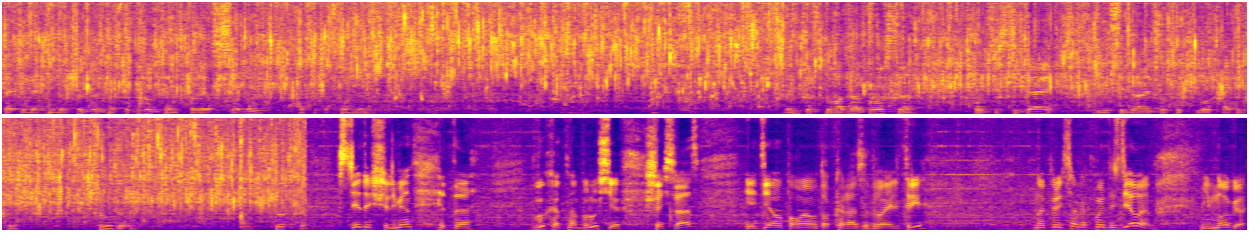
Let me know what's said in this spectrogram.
Так, ребят, небольшой тест, насколько жестко он справляется с водой. Сейчас посмотрим. Это то, что вода просто, просто стекает и собирается вот такие вот капельки. Круто. Четко. Следующий элемент это выход на брусьях 6 раз. Я делал, по-моему, только раза 2 или 3. Но перед тем, как мы это сделаем, немного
